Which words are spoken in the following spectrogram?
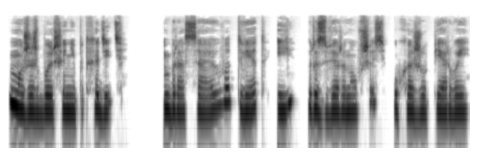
Можешь больше не подходить. Бросаю в ответ и, развернувшись, ухожу первой.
